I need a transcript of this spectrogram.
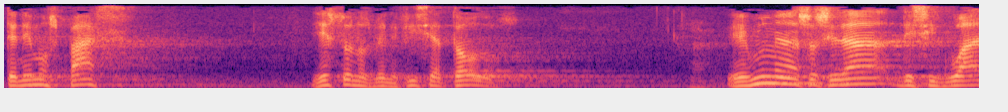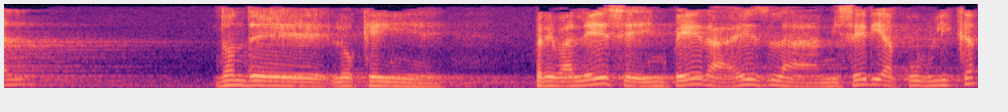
tenemos paz y esto nos beneficia a todos. En una sociedad desigual, donde lo que prevalece impera es la miseria pública,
